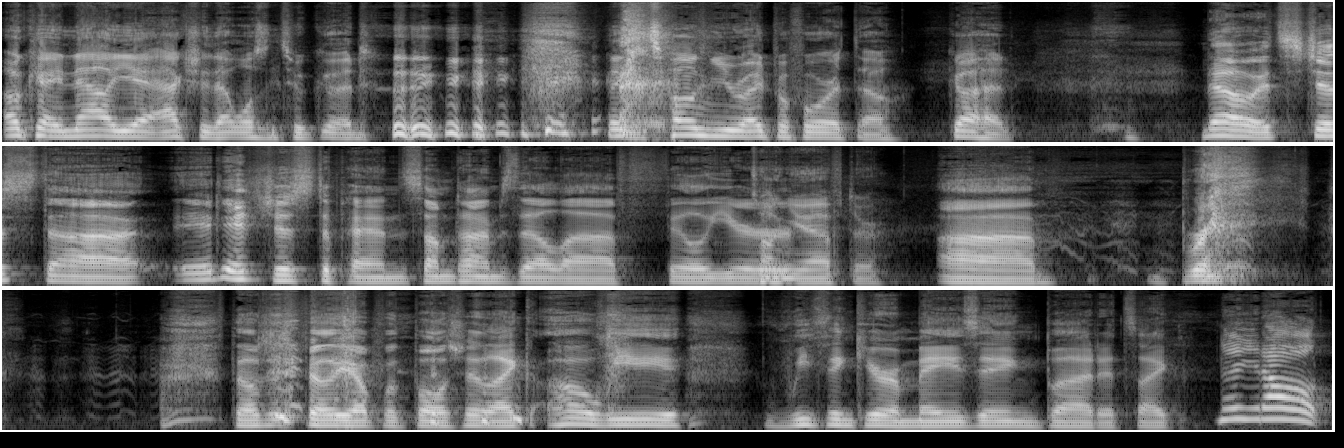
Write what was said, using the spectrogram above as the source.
Okay, now yeah, actually that wasn't too good. they tongue you right before it though. Go ahead. no, it's just uh, it it just depends. Sometimes they'll uh, fill your Tongue you after. uh, brain. they'll just fill you up with bullshit like, oh, we we think you're amazing, but it's like, no, you don't.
